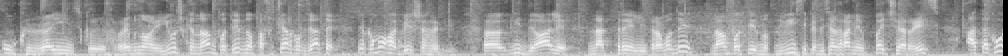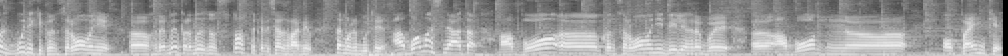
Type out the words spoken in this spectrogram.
української грибної юшки нам потрібно в першу чергу взяти якомога більше грибів. Е, в ідеалі на 3 літра води нам потрібно 250 грамів печериць, а також будь-які консервовані е, гриби приблизно 100-150 грамів. Це може бути або маслята, або е, консервовані білі гриби, або опеньки.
